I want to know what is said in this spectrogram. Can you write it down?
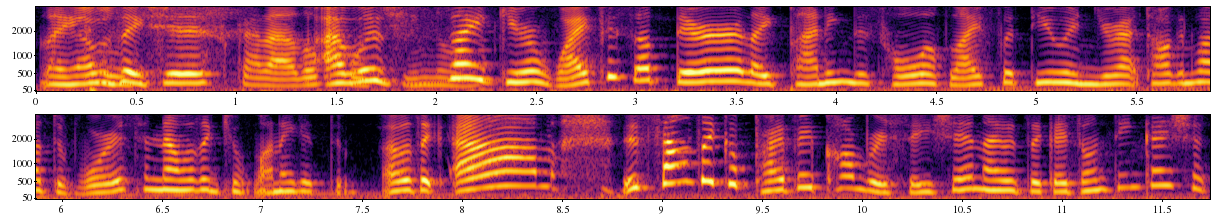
Like, I was like, I was like, your wife is up there, like, planning this whole of life with you, and you're at talking about divorce. And I was like, you want to get through? I was like, um, this sounds like a private conversation. I was like, I don't think I should.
